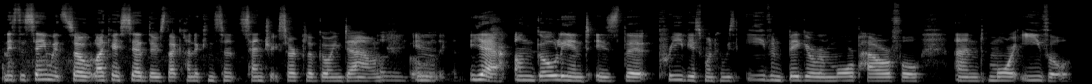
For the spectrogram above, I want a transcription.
and it's the same with so like I said, there's that kind of concentric circle of going down. In, yeah, Ungoliant is the previous one who is even bigger and more powerful and more evil.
